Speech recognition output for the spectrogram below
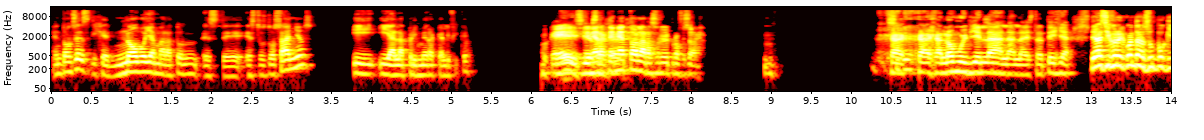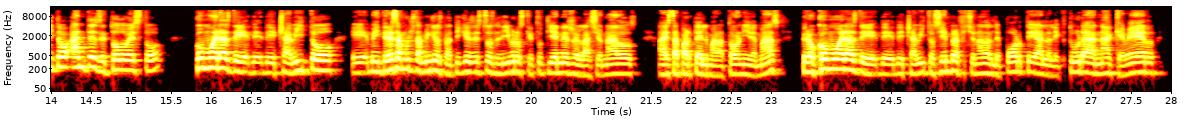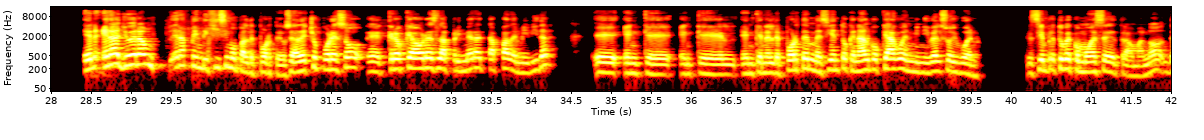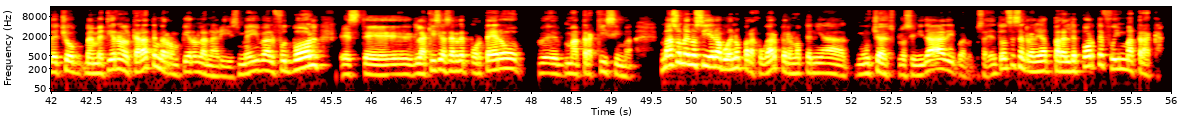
entonces dije, no voy a maratón este, estos dos años y, y a la primera califiqué. Ok, sí, tenía, toda la razón el profesor. Jaló muy bien la, la, la estrategia. Ahora sí, Jorge, cuéntanos un poquito antes de todo esto, ¿cómo eras de, de, de chavito? Eh, me interesa mucho también que nos platiques de estos libros que tú tienes relacionados a esta parte del maratón y demás, pero ¿cómo eras de, de chavito? ¿Siempre aficionado al deporte, a la lectura, nada que ver? Era, yo era, un, era pendejísimo para el deporte, o sea, de hecho por eso eh, creo que ahora es la primera etapa de mi vida eh, en, que, en, que en que en el deporte me siento que en algo que hago en mi nivel soy bueno. Siempre tuve como ese trauma, ¿no? De hecho, me metieron al karate, me rompieron la nariz. Me iba al fútbol, este, la quise hacer de portero, eh, matraquísima. Más o menos sí era bueno para jugar, pero no tenía mucha explosividad y bueno, pues entonces en realidad para el deporte fui matraca.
